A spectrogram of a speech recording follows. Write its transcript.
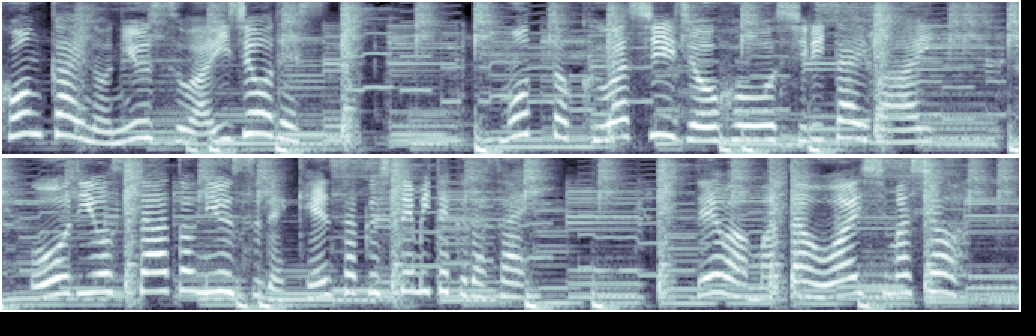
今回のニュースは以上です。もっと詳しい情報を知りたい場合オーディオスタートニュースで検索してみてください。ではまたお会いしましょう。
